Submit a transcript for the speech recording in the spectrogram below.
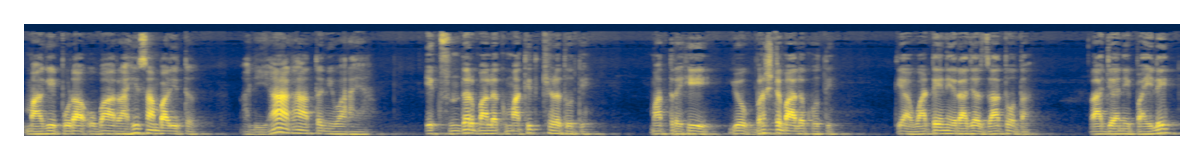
मागे पुढा उभा राही सांभाळीत आली या आघात निवाराया. एक सुंदर बालक मातीत खेळत होते. मात्र हे योग भ्रष्ट बालक होते. त्या वाटेने राजा जात होता. राजाने पाहिले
